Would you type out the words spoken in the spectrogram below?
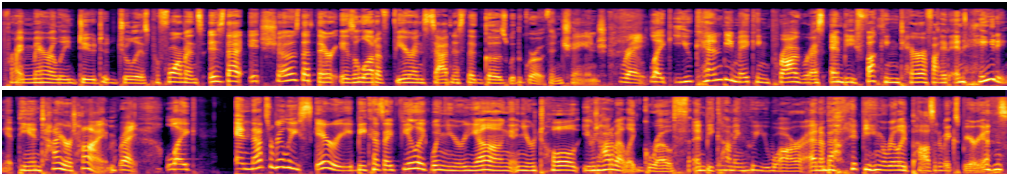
primarily due to Julia's performance, is that it shows that there is a lot of fear and sadness that goes with growth and change. Right. Like you can be making progress and be fucking terrified and hating it the entire time. Right. Like, and that's really scary because I feel like when you're young and you're told, you're taught about like growth and becoming Mm-hmm. who you are and about it being a really positive experience.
